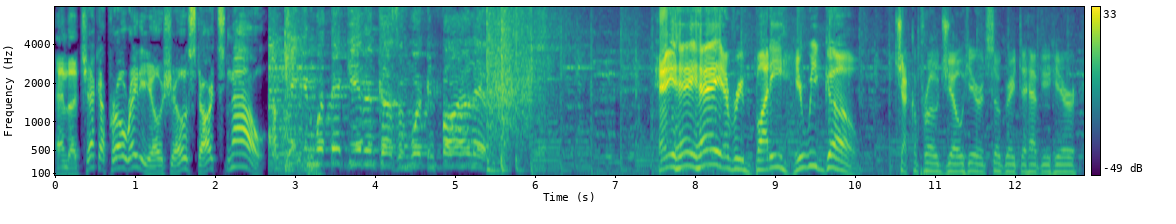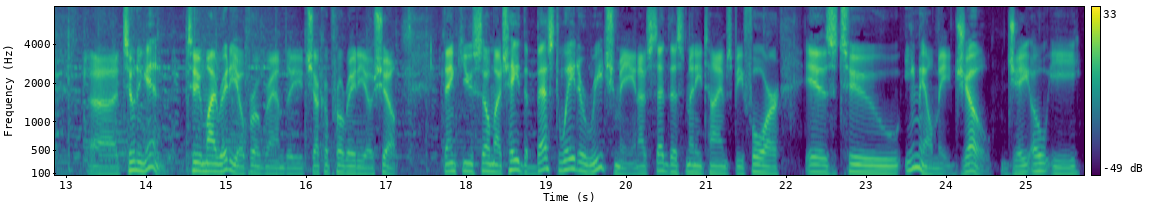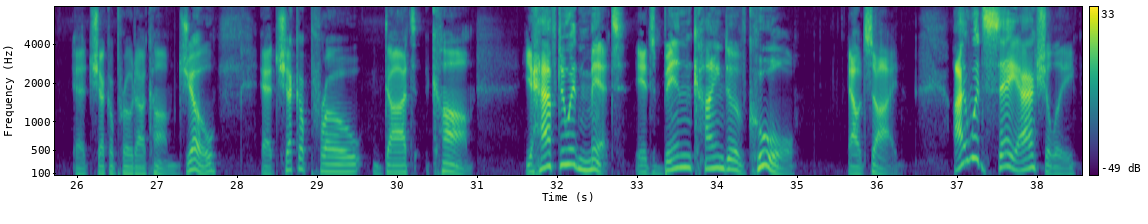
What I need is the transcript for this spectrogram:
And the Checka Pro Radio Show starts now. I'm taking what they're giving because I'm working for a living. Hey, hey, hey, everybody. Here we go. Checka Pro Joe here. It's so great to have you here uh, tuning in to my radio program, the Checka Pro Radio Show. Thank you so much. Hey, the best way to reach me, and I've said this many times before, is to email me, Joe, J O E, at checkapro.com. Joe at checkapro.com. You have to admit, it's been kind of cool outside. I would say, actually,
